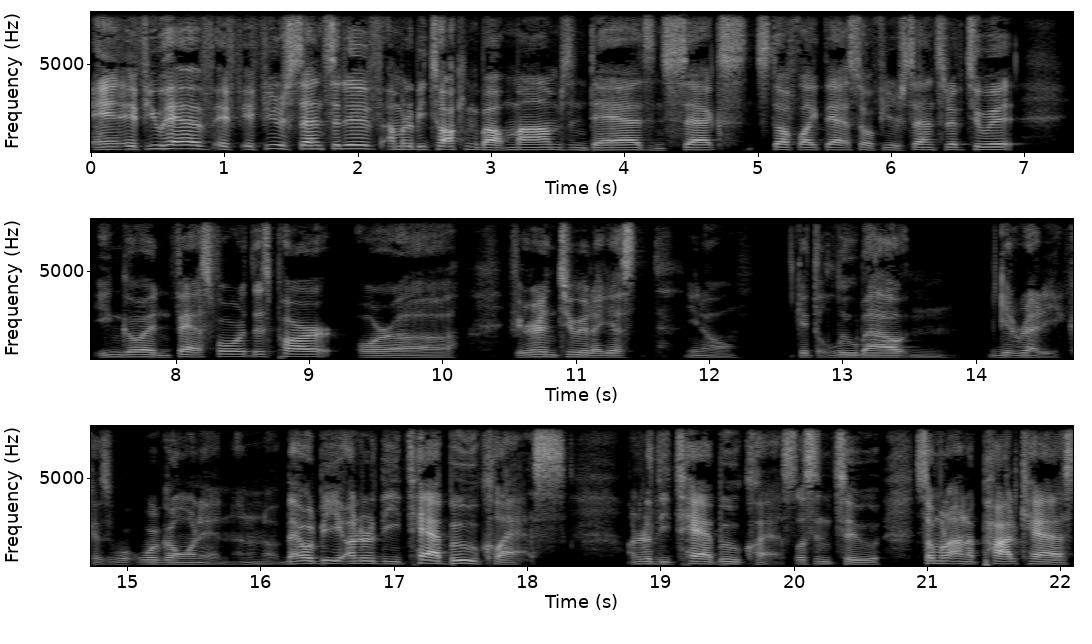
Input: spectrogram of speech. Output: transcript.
And if you have if if you're sensitive, I'm to be talking about moms and dads and sex stuff like that. So if you're sensitive to it, you can go ahead and fast forward this part or uh if you're into it, I guess, you know, get the lube out and get ready we're, we're going in. I don't know. That would be under the taboo class. Under the taboo class. Listen to someone on a podcast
